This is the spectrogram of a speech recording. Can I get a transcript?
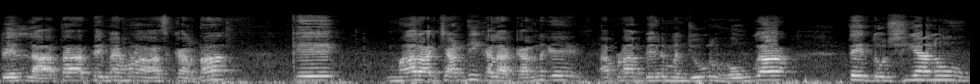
ਬਿੱਲ ਲਾਤਾ ਤੇ ਮੈਂ ਹੁਣ ਆਸ ਕਰਦਾ ਕਿ ਮਹਾਰਾਜ ਚੜ੍ਹਦੀ ਕਲਾ ਕਰਨਗੇ, ਆਪਣਾ ਬਿੱਲ ਮਨਜ਼ੂਰ ਹੋਊਗਾ ਤੇ ਦੋਸ਼ੀਆਂ ਨੂੰ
